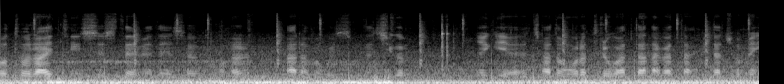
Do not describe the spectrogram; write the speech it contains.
auto lighting 시스템에 대해서 오늘 알아보고 있습니다. 지금 여기에 자동으로 들어왔다 나갔다 합니다. 조명이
